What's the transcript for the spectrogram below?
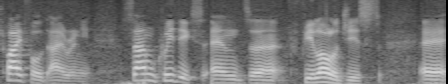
trifold irony. Some critics and uh, philologists uh,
